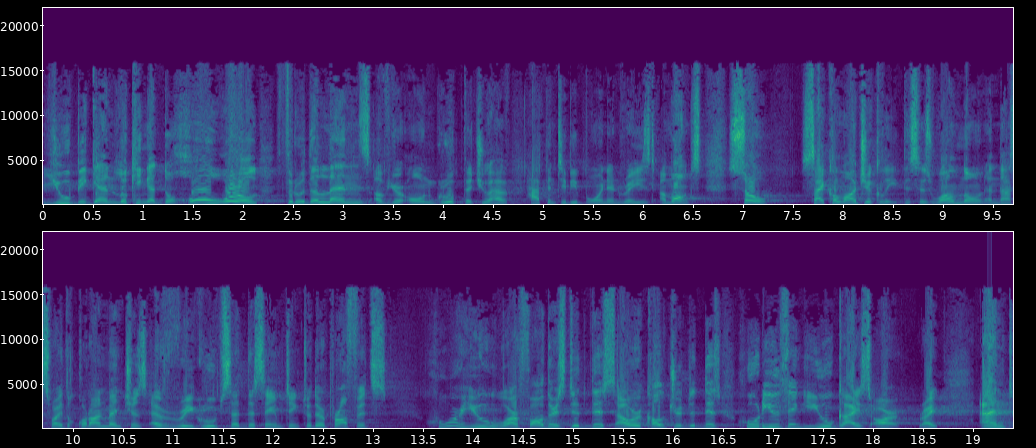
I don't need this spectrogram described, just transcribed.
you begin looking at the whole world through the lens of your own group that you have happened to be born and raised amongst. So, psychologically, this is well known, and that's why the Quran mentions every group said the same thing to their prophets. Who are you? Our fathers did this, our culture did this. Who do you think you guys are, right? And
